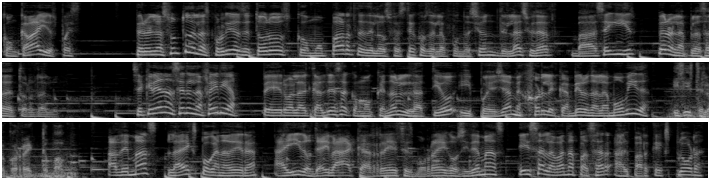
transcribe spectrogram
con caballos, pues. Pero el asunto de las corridas de toros como parte de los festejos de la fundación de la ciudad va a seguir, pero en la Plaza de Toros La Luz. Se querían hacer en la feria, pero a la alcaldesa como que no le latió y pues ya mejor le cambiaron a la movida. Hiciste lo correcto, Bob. Además, la expo ganadera, ahí donde hay vacas, reses, borregos y demás, esa la van a pasar al Parque Explora,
